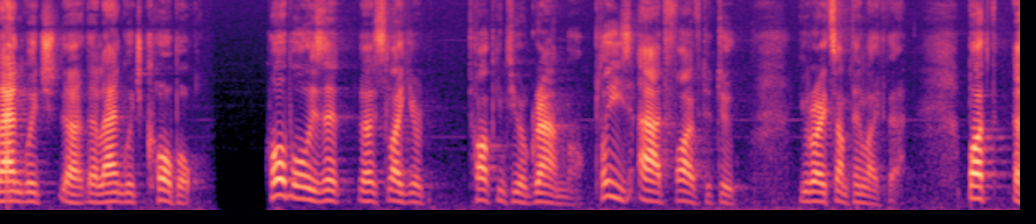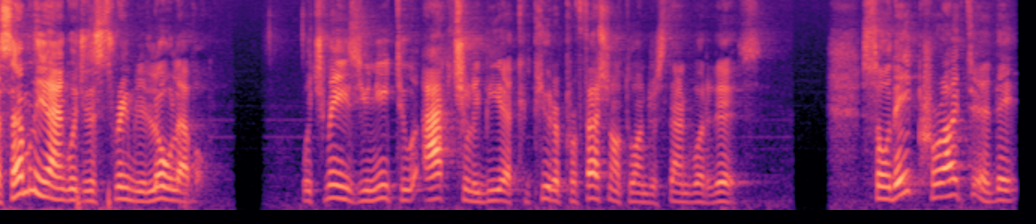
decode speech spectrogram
language, uh, the language COBOL. COBOL is a, it's like you're talking to your grandma. Please add 5 to 2. You write something like that. But assembly language is extremely low level, which means you need to actually be a computer professional to understand what it is. So they, to, they,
